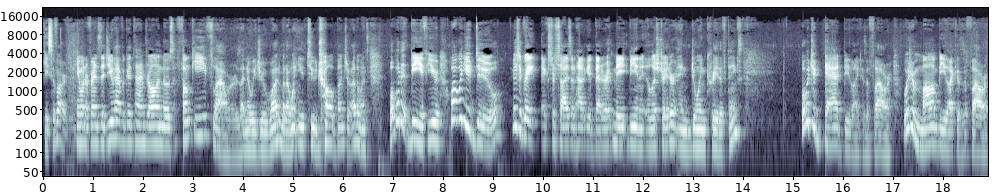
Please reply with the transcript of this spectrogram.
piece of art. Hey Wonder Friends, did you have a good time drawing those funky flowers? I know we drew one, but I want you to draw a bunch of other ones. What would it be if you, what would you do? Here's a great exercise on how to get better at being an illustrator and doing creative things. What would your dad be like as a flower? What would your mom be like as a flower?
